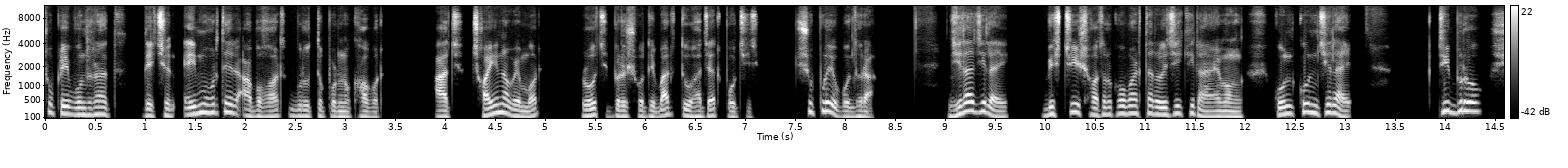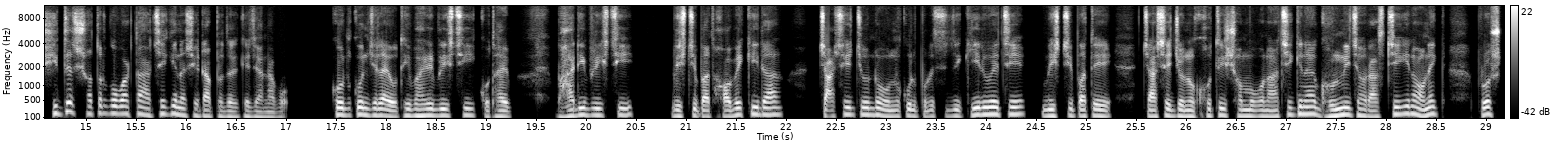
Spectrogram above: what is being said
সুপ্রিয় বন্ধুরা, দেখছেন এই মুহূর্তের আবহাওয়ার গুরুত্বপূর্ণ খবর। আজ ছয়ই নভেম্বর, রোজ বৃহস্পতিবার দু হাজার পঁচিশ। সুপ্রিয় বন্ধুরা, জেলা জেলায় বৃষ্টির সতর্কবার্তা রয়েছে কিনা এবং কোন কোন জেলায় তীব্র শীতের সতর্কবার্তা আছে কিনা সেটা আপনাদেরকে জানাব। কোন কোন জেলায় অতি ভারী বৃষ্টি, কোথায় ভারী বৃষ্টি, বৃষ্টিপাত হবে কি না চাষের জন্য অনুকূল পরিস্থিতি কি রয়েছে? বৃষ্টিপাতে চাষের জন্য ক্ষতির সম্ভাবনা আছে কিনা? ঘূর্ণিঝড় আসছে কিনা? অনেক প্রশ্ন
